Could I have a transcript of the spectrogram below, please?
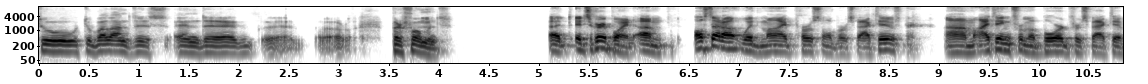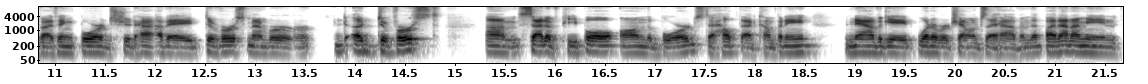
to to balance this and performance? it's a great point. Um, I'll start out with my personal perspective. Um, I think from a board perspective, I think boards should have a diverse member, a diverse um, set of people on the boards to help that company navigate whatever challenge they have. And that by that I mean,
